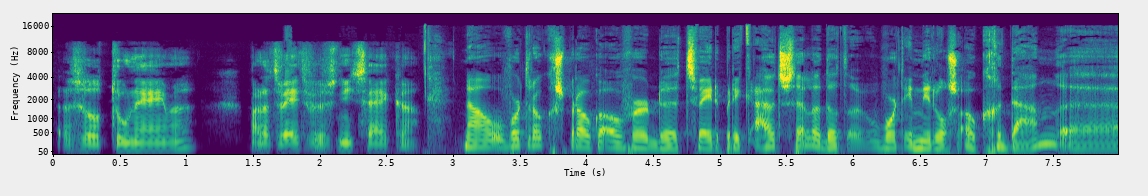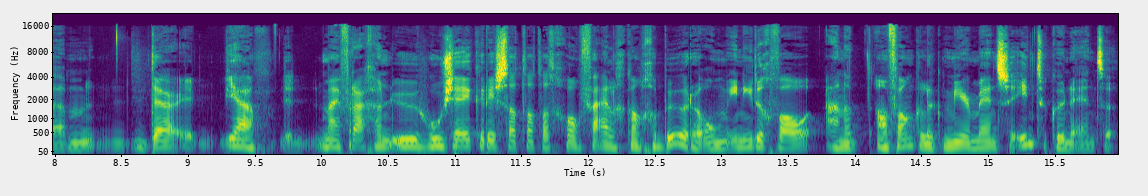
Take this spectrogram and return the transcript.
uh, zullen toenemen. Maar dat weten we dus niet zeker. Nou, wordt er ook gesproken over de tweede prik uitstellen. Dat wordt inmiddels ook gedaan. Uh, daar, ja, mijn vraag aan u, hoe zeker is dat dat dat gewoon veilig kan gebeuren? Om in ieder geval aan het aanvankelijk meer mensen in te kunnen enten?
